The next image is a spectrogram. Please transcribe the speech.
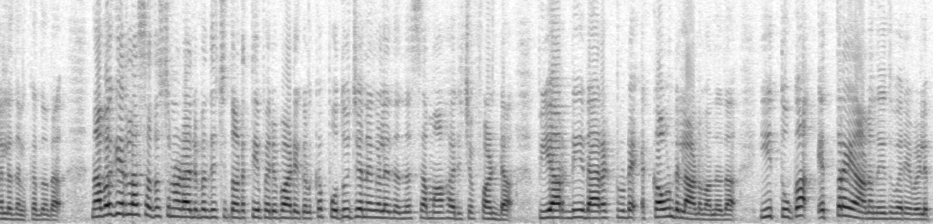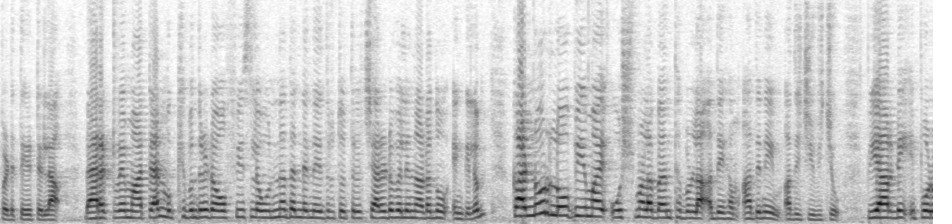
നിലനിൽക്കുന്നത്. നവകേരള സദസ്സിനോടനുബന്ധിച്ച് നടത്തിയ പരിപാടികൾക്ക് പൊതുജനങ്ങളിൽ നിന്ന് സമാഹരിച്ച ഫണ്ട് പി ആർ ഡി ഡയറക്ടറുടെ അക്കൗണ്ടിലാണ് വന്നത്. ഈ തുക എത്രയാണെന്ന് ഇതുവരെ വെളിപ്പെടുത്തിയിട്ടില്ല. ഡയറക്ടറെ മാറ്റാൻ മുഖ്യമന്ത്രിയുടെ ഓഫീസിലെ ഉന്നതന്റെ നേതൃത്വത്തിൽ ചരടുവലി നടന്നു എങ്കിലും കണ്ണൂർ ലോബിയുമായി ഊഷ്മള ബന്ധമുള്ള അദ്ദേഹം അതിനെയും അതിജീവിച്ചു. പി ആർ ഇപ്പോൾ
